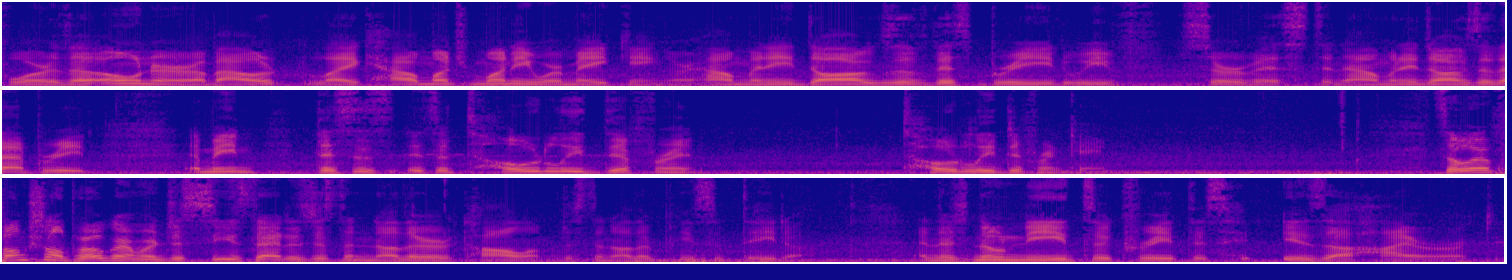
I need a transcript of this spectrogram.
for the owner about like how much money we're making or how many dogs of this breed we've serviced and how many dogs of that breed. I mean, this is it's a totally different totally different game. So a functional programmer just sees that as just another column, just another piece of data. And there's no need to create this is a hierarchy.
